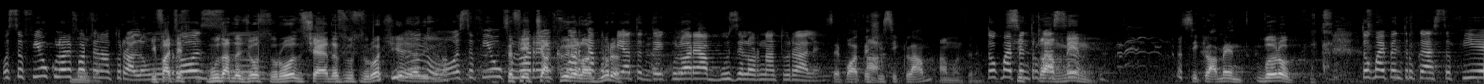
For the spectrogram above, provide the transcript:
O să fie o culoare foarte naturală, un Îi faceți roz... buza de jos roz și aia de sus roșie? Nu, adică, nu, o să fie o Să fie culoare ceacâră foarte la gură? apropiată de culoarea buzelor naturale. Se poate și ciclam? Am înțeles. Tocmai pentru ca să- Ciclamen. Ciclament. Vă rog. Tocmai pentru ca să fie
